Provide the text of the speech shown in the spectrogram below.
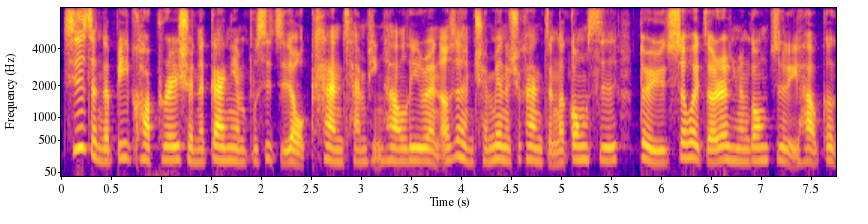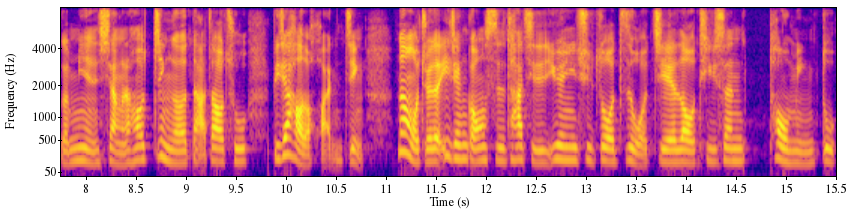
其实整个 B Corporation 的概念不是只有看产品还有利润，而是很全面的去看整个公司对于社会责任、员工治理还有各个面向，然后进而打造出比较好的环境。那我觉得一间公司它其实愿意去做自我揭露，提升。透明度，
